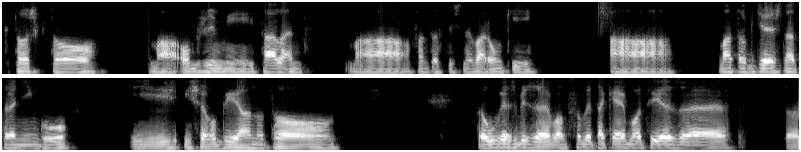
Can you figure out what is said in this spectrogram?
ktoś, kto ma olbrzymi talent, ma fantastyczne warunki, a ma to gdzieś na treningu, i, i się obija, no to, to uwierz mi, że mam w sobie takie emocje, że to,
